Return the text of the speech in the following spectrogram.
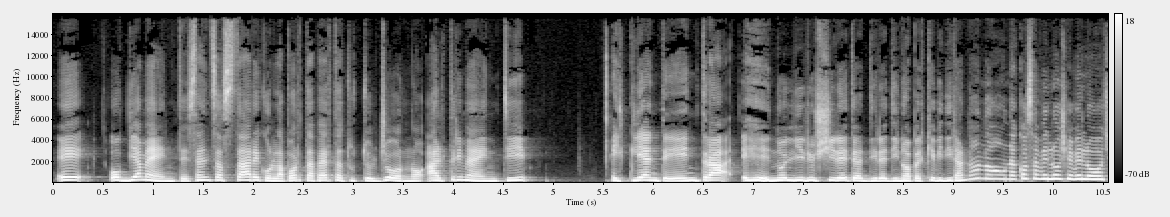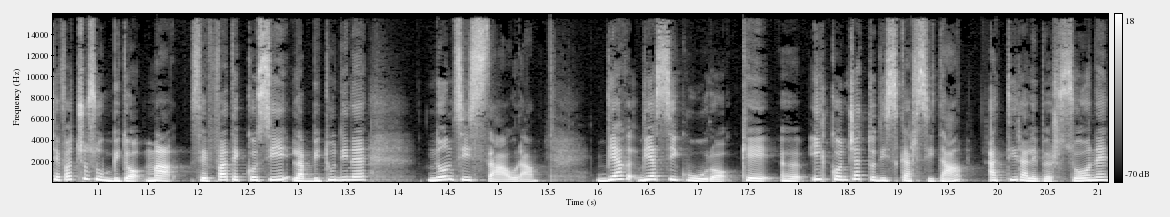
e ovviamente senza stare con la porta aperta tutto il giorno, altrimenti il cliente entra e non gli riuscirete a dire di no perché vi dirà no no una cosa veloce veloce faccio subito. Ma se fate così l'abitudine non si instaura. Vi, vi assicuro che eh, il concetto di scarsità attira le persone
